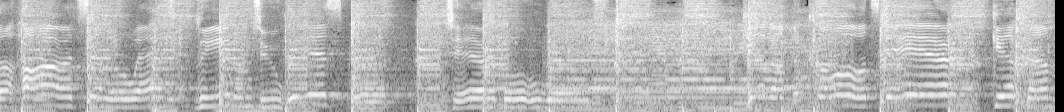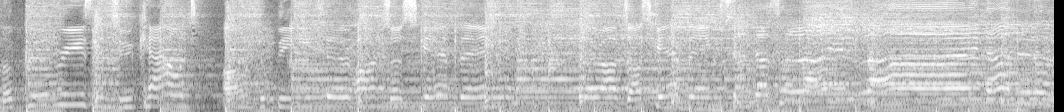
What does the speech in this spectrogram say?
the hard silhouettes lead them to whisper terrible words. Give them the cold stare, give them a good reason to count off the beat. their hearts are skipping. Their hearts are skipping. Send us a light, light under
